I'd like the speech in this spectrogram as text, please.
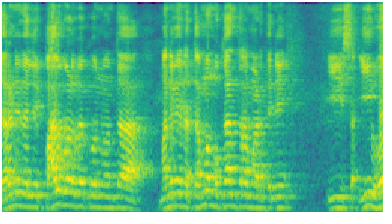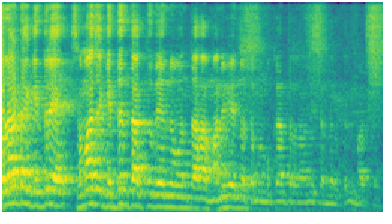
ಧರಣಿನಲ್ಲಿ ಪಾಲ್ಗೊಳ್ಬೇಕು ಅನ್ನುವಂಥ ಮನವಿಯನ್ನು ತಮ್ಮ ಮುಖಾಂತರ ಮಾಡ್ತೀನಿ. ಈ ಸ, ಈ ಹೋರಾಟ ಗೆದ್ದರೆ ಸಮಾಜ ಗೆದ್ದಂತಾಗ್ತದೆ ಅನ್ನುವಂತಹ ಮನವಿಯನ್ನು ತಮ್ಮ ಮುಖಾಂತರ ನಾನು ಈ ಸಂದರ್ಭದಲ್ಲಿ ಮಾಡ್ತೇನೆ.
